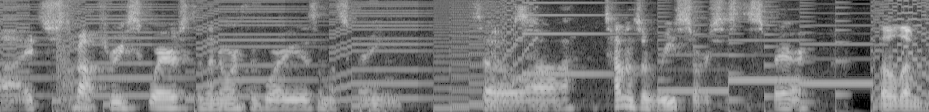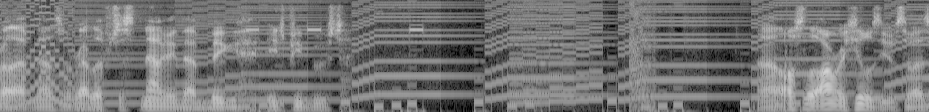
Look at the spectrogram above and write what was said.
Uh, it's just about three squares to the north of where he is on the screen. So, uh, tons of resources to spare. Level 11 for that now, so Ratliff just now getting that big HP boost. Uh, also, the armor heals you, so as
